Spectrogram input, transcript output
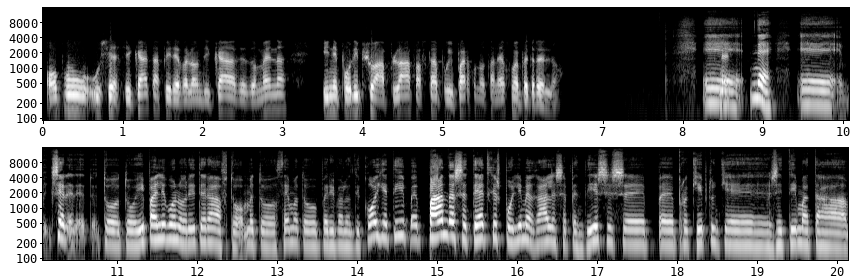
όπου ουσιαστικά τα περιβαλλοντικά δεδομένα είναι πολύ πιο απλά από αυτά που υπάρχουν όταν έχουμε πετρέλαιο. Ε, ναι, ναι ε, ξέρετε, το, το είπα λίγο νωρίτερα αυτό με το θέμα το περιβαλλοντικό γιατί ε, πάντα σε τέτοιες πολύ μεγάλες επενδύσεις ε, προκύπτουν και ζητήματα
